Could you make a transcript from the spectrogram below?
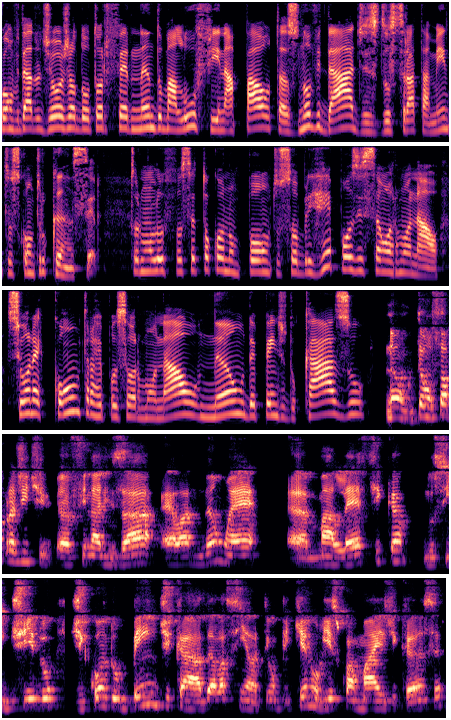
Convidado de hoje é o Dr. Fernando Maluf e na pauta as novidades dos tratamentos contra o câncer. Dr. Maluf, você tocou num ponto sobre reposição hormonal. O senhor é contra a reposição hormonal? Não? Depende do caso? Não, então só para a gente uh, finalizar, ela não é é, maléfica no sentido de quando bem indicada, ela sim, ela tem um pequeno risco a mais de câncer,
